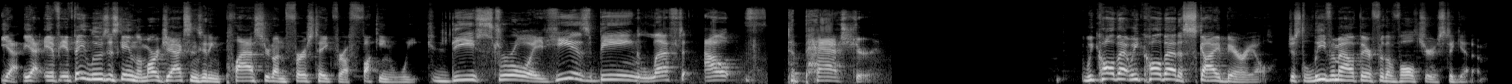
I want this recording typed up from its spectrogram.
Yeah, yeah. If, if they lose this game, Lamar Jackson's getting plastered on first take for a fucking week. Destroyed. He is being left out to pasture. We call that we call that a sky burial. Just leave him out there for the vultures to get him.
